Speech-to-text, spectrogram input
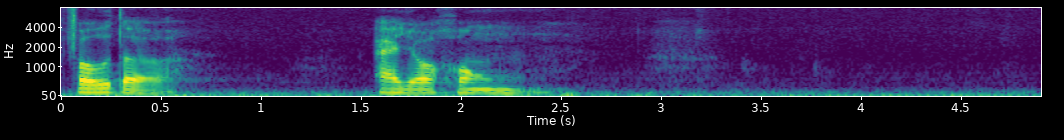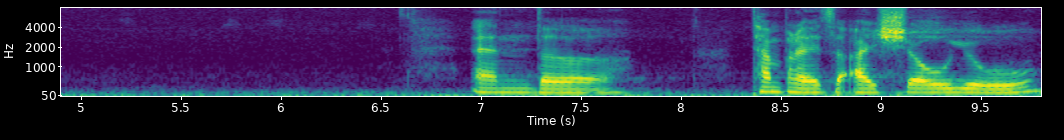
folder at your home. And the templates I show you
